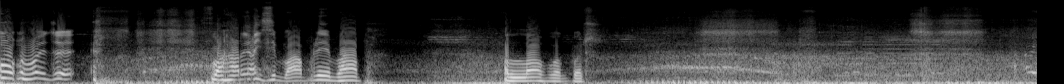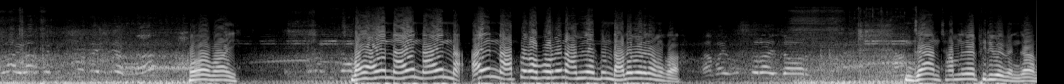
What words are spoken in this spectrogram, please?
মনে হয় যে পাহাড়ে আইছি, বাপ রে বাপ। আল্লাহ আকবর। হ হ ভাই। ভাই আয় না আয় না আয় না, আয়েন না, আপনারা বলবেন, আমি একদম ঢালে পড়ে যাব যান, সামনে ফিরে পেবেন যান।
